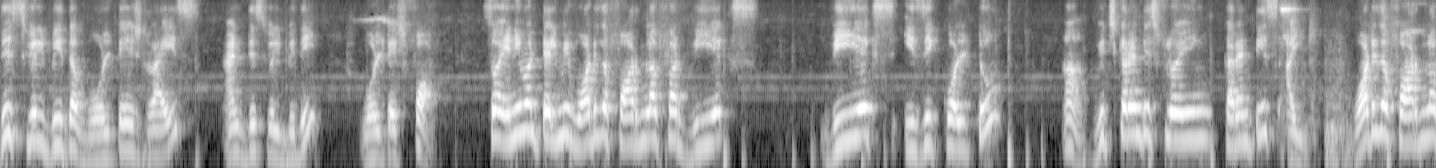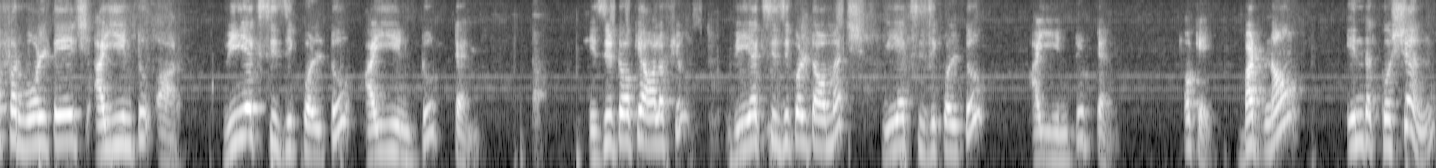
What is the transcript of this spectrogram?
this will be the voltage rise and this will be the voltage fall. So anyone tell me what is the formula for Vx? Vx is equal to, uh, which current is flowing? Current is I. What is the formula for voltage? I into R. Vx is equal to I into 10. Is it okay all of you? Vx is equal to how much? Vx is equal to I into 10. Okay. But now in the question,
